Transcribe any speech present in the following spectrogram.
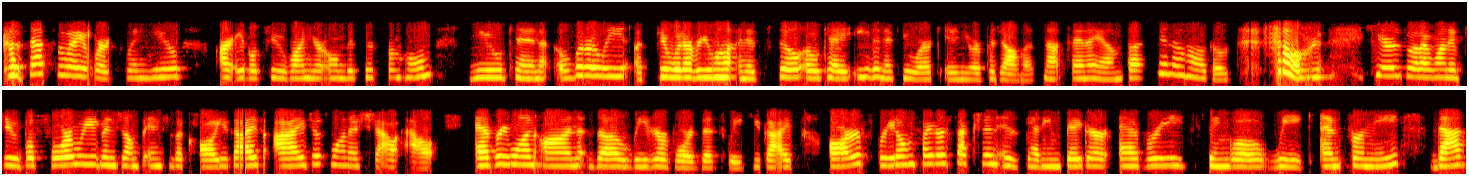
because that's the way it works when you are able to run your own business from home. You can literally uh, do whatever you want, and it's still okay, even if you work in your pajamas. Not saying I am, but you know how it goes. So, here's what I want to do before we even jump into the call, you guys. I just want to shout out everyone on the leaderboard this week. You guys our freedom fighter section is getting bigger every single week and for me that's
